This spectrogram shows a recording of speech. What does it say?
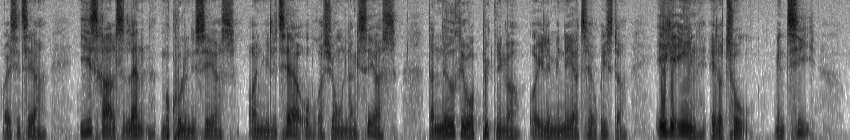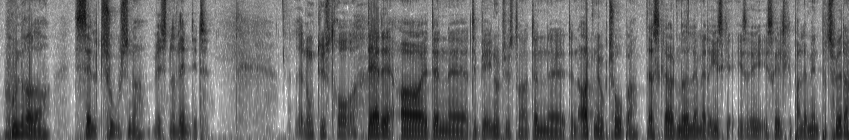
og jeg citerer, Israels land må koloniseres, og en militær operation lanceres, der nedriver bygninger og eliminerer terrorister. Ikke en eller to, men ti, hundreder, selv tusinder, hvis nødvendigt. Det er nogle dystre år. Det er det, og øh, den, øh, det bliver endnu dystrere. Den, øh, den 8. oktober, der skrev et medlem af det israelske parlament på Twitter,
